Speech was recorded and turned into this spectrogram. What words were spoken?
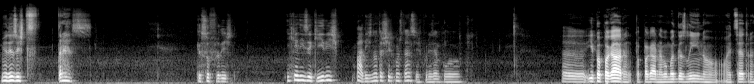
Meu Deus, este stress. Que eu sofro disto. E quem diz aqui diz, pá, diz noutras circunstâncias. Por exemplo, uh, ir para pagar, para pagar na bomba de gasolina ou, ou, etc.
